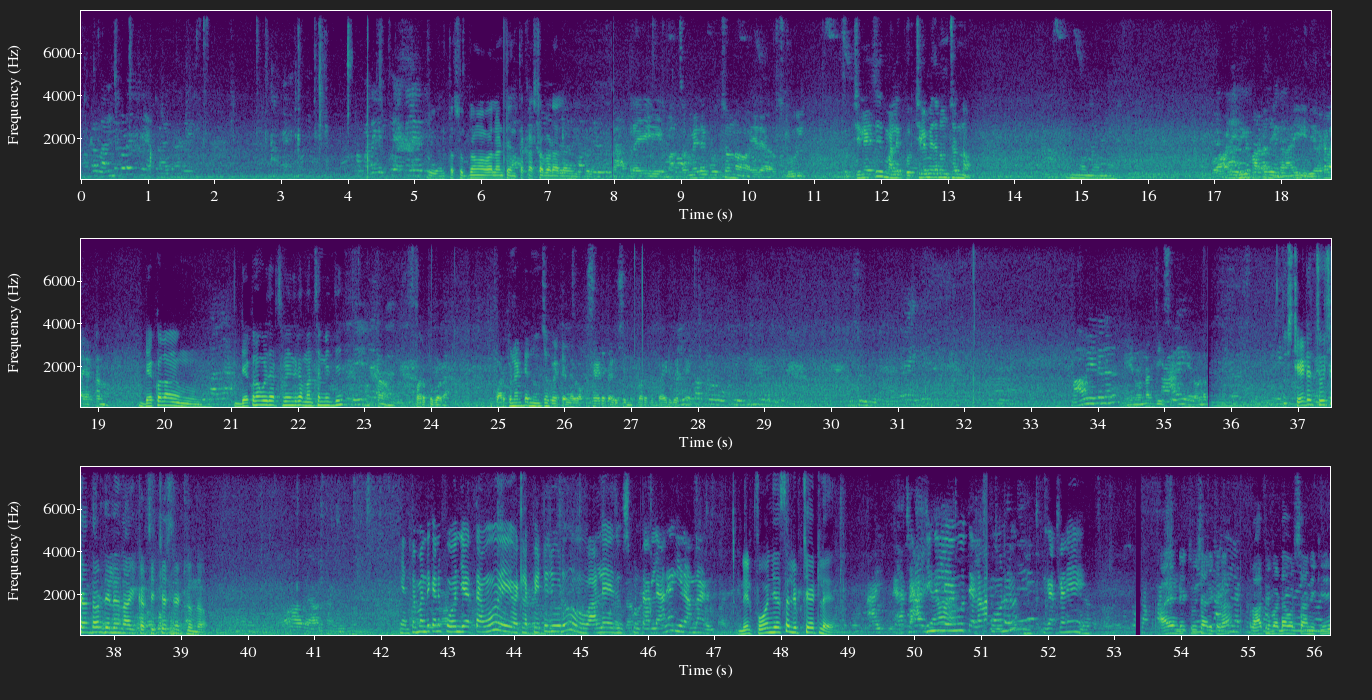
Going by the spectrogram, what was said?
అక్కడ వాళ్ళ ఇంటి కూడా వచ్చాయి అక్కడ. మనకి ఎప్పుడు ఎక్కలేదు. ఎంత శుభ్రం అవ్వాలంటే ఎంత కష్టపడాలి రాత్రి మంచం మీద కూర్చున్నాం స్టూల్ కుర్చీలేసి మళ్ళీ కుర్చీల మీద నుంచున్నాం. డెకోలం డెకోలం కూడా తడిచిపోయిందిగా మంచం మీది పరుపు కూడా. పరుపునంటే నుంచోబెట్టలేదు ఒక సైడ్ తడిసింది పరుపు బయట వెళ్ళారు? నేనున్నది స్టేటస్ చూసేంతవరకు తెలియదు నాకు ఇక్కడ సిచ్యువేషన్ ఎట్లుందో. ఎంతమందికని ఫోన్ చేస్తాము? అట్లా పెట్టి చూడు వాళ్ళే చూసుకుంటారులే అని ఈయన అన్నాడు. నేను ఫోన్ చేస్తే లిఫ్ట్ చేయట్లే. ఛార్జింగ్ లేవు తెల్లవ ఫోన్లు? ఇక అట్లనే. హాయ్ అండి చూశారు ఇక్కడ? రాత్రి పడ్డ వర్షానికి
